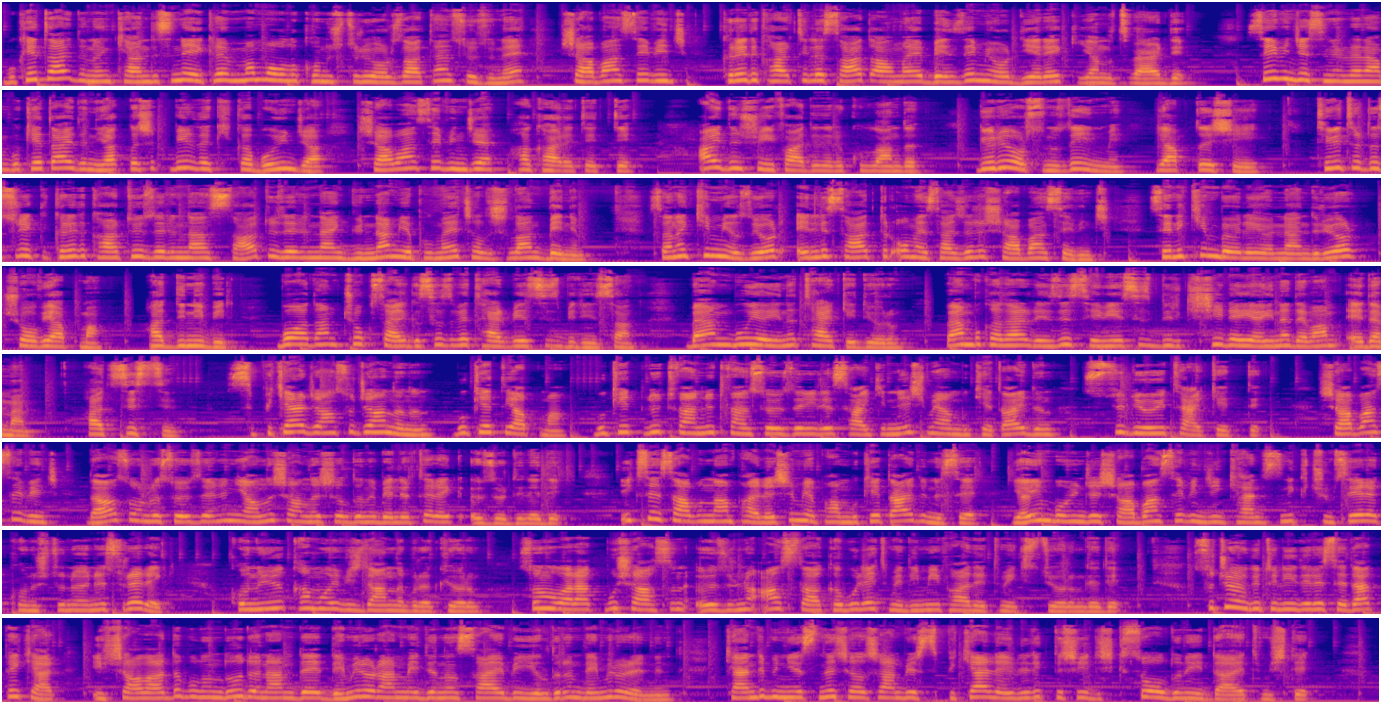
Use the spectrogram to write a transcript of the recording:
Buket Aydın'ın kendisine Ekrem İmamoğlu konuşturuyor zaten sözüne Şaban Sevinç kredi kartıyla saat almaya benzemiyor diyerek yanıt verdi. Sevinç'e sinirlenen Buket Aydın yaklaşık bir dakika boyunca Şaban Sevinç'e hakaret etti. Aydın şu ifadeleri kullandı. Görüyorsunuz değil mi yaptığı şeyi. Twitter'da sürekli kredi kartı üzerinden saat üzerinden gündem yapılmaya çalışılan benim. Sana kim yazıyor? 50 saattir o mesajları Şaban Sevinç. Seni kim böyle yönlendiriyor? Şov yapma. Haddini bil. Bu adam çok saygısız ve terbiyesiz bir insan. Ben bu yayını terk ediyorum. Ben bu kadar rezil seviyesiz bir kişiyle yayına devam edemem. Hadsizsin. Spiker Cansu Canan'ın Buket yapma, Buket lütfen lütfen sözleriyle sakinleşmeyen Buket Aydın stüdyoyu terk etti. Şaban Sevinç daha sonra sözlerinin yanlış anlaşıldığını belirterek özür diledi. X hesabından paylaşım yapan Buket Aydın ise yayın boyunca Şaban Sevinç'in kendisini küçümseyerek konuştuğunu öne sürerek konuyu kamuoyu vicdanına bırakıyorum. Son olarak bu şahsın özrünü asla kabul etmediğimi ifade etmek istiyorum dedi. Suç örgütü lideri Sedat Peker, ifşalarda bulunduğu dönemde Demirören Medya'nın sahibi Yıldırım Demirören'in kendi bünyesinde çalışan bir spikerle evlilik dışı ilişkisi olduğunu iddia etmişti.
